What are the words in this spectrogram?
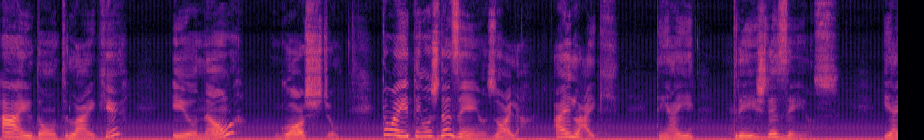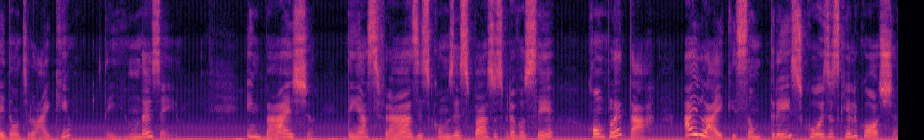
I don't like, eu não gosto. Então aí tem os desenhos, olha. I like, tem aí três desenhos. E I don't like, tem um desenho. Embaixo tem as frases com os espaços para você completar. I like são três coisas que ele gosta.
